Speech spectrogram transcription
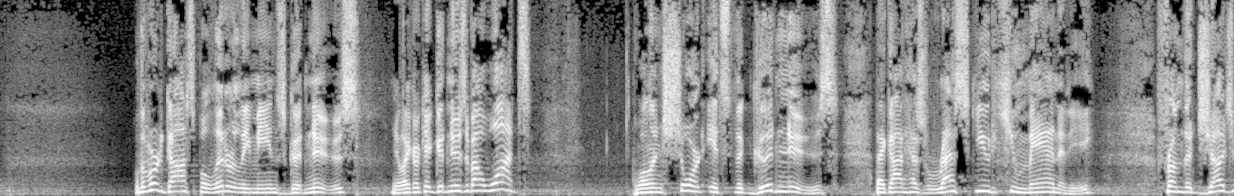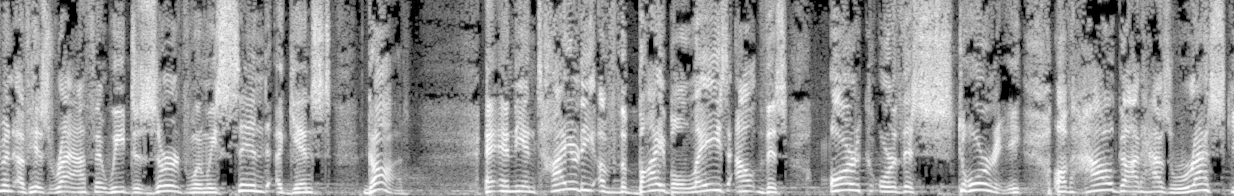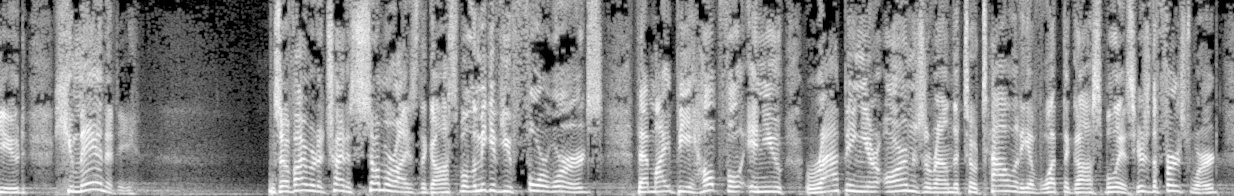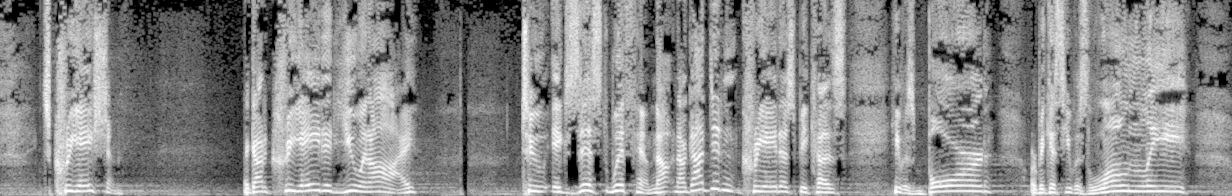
Well, the word gospel literally means good news. You're like, okay, good news about what? Well, in short, it's the good news that God has rescued humanity from the judgment of his wrath that we deserved when we sinned against God. And the entirety of the Bible lays out this arc or this story of how God has rescued humanity. And so, if I were to try to summarize the gospel, let me give you four words that might be helpful in you wrapping your arms around the totality of what the gospel is. Here's the first word it's creation. That God created you and I to exist with him. Now, now God didn't create us because he was bored or because he was lonely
